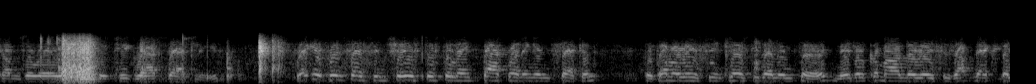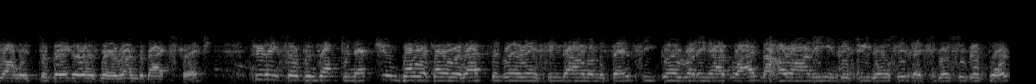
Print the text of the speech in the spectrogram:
comes away Tig Rat that lead. Reggae Princess in chase, just a length back running in second. Tacoma Racing close to them in third. Naval Commander races up next along with Tobago as they run the backstretch. Three lengths opens up to Neptune, Bora Bora, that's the grey racing down on the fence. Seat Girl running out wide, Maharani in between horses, explosive report.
